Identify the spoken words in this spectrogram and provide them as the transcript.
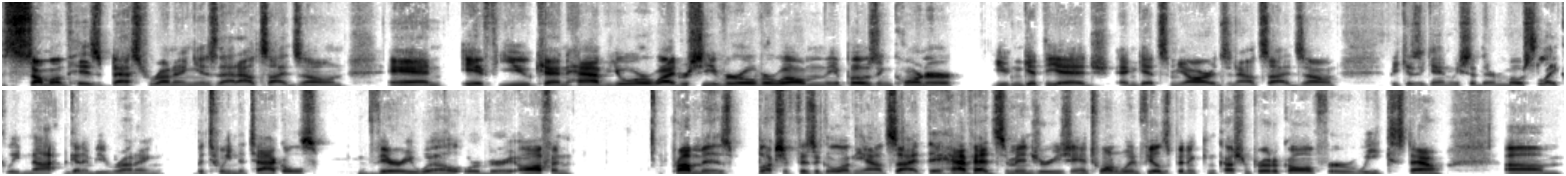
some of his best running is that outside zone. And if you can have your wide receiver overwhelm the opposing corner, you can get the edge and get some yards in outside zone. Because again, we said they're most likely not going to be running between the tackles. very well or very often. Problem is, Bucks are physical on the outside. They have had some injuries. Antoine Winfield's been in concussion protocol for weeks now. Um,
